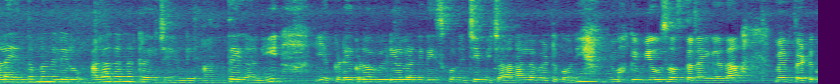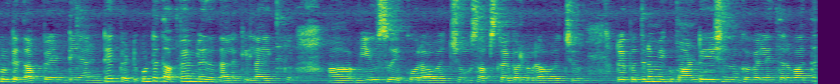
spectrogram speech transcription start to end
అలా ఎంతమంది లేరు? అలాగన్నా ట్రై చేయండి. అంతేగాని ఎక్కడెక్కడో వీడియోలన్నీ తీసుకొని వచ్చి మీ ఛానల్లో పెట్టుకొని మాకు వ్యూస్ వస్తున్నాయి కదా మేము పెట్టుకుంటే తప్పేంటి అంటే పెట్టుకుంటే తప్పేం లేదు దానికి లైక్ వ్యూస్ ఎక్కువ రావచ్చు సబ్స్క్రైబర్లు రావచ్చు. రేపొద్దున మీకు మానిటైజేషన్కి వెళ్ళిన తర్వాత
